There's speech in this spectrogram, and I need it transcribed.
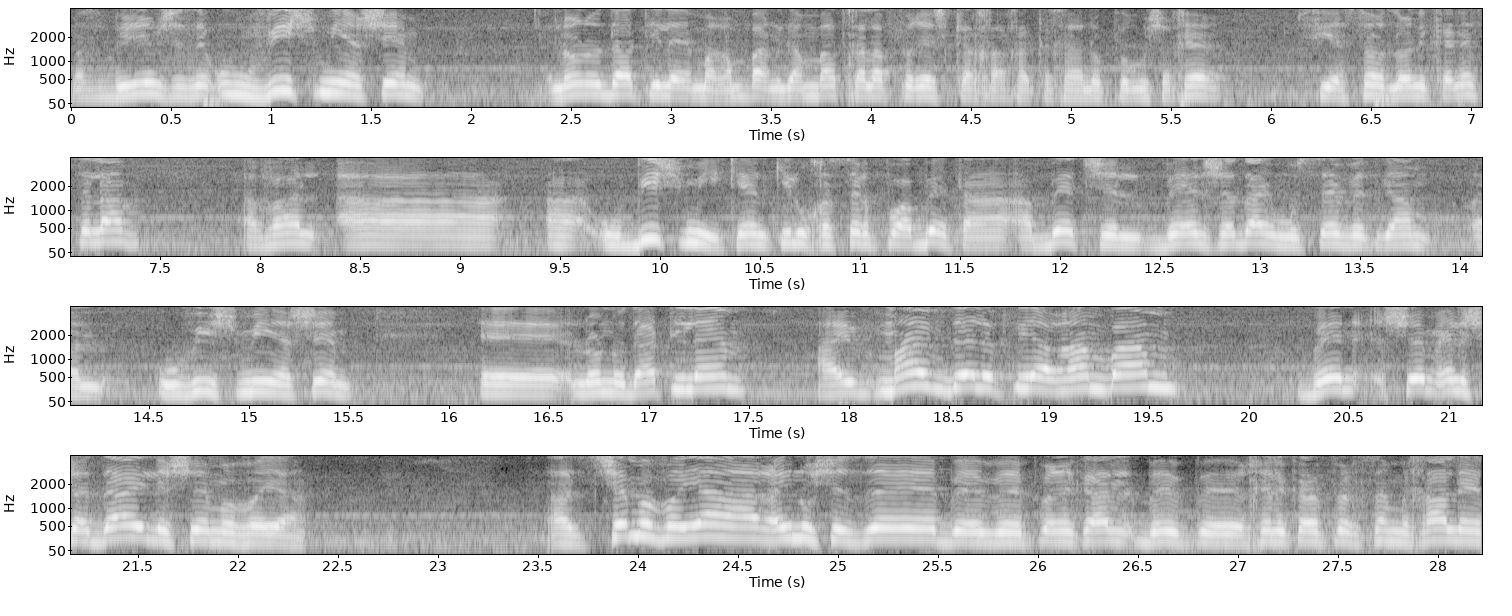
מסבירים שזה ובי שמי השם לא נודעתי להם, הרמב"ן גם בהתחלה פירש ככה, אחר כך היה לו פירוש אחר, לפי הסוד לא ניכנס אליו, אבל הוא בשמי, כן, כאילו חסר פה הבט, הבט של באל שדי מוסבת גם על ובי שמי השם לא נודעתי להם. מה ההבדל לפי הרמב"ם בין שם אל שדי לשם הוויה? אז שם הוויה ראינו שזה בפרק, בחלק א' פרק ס"א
